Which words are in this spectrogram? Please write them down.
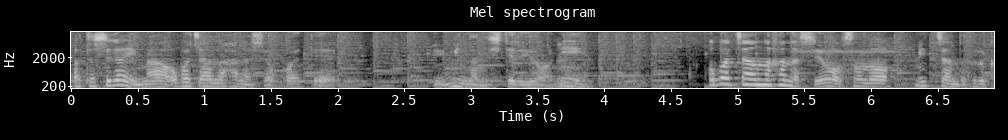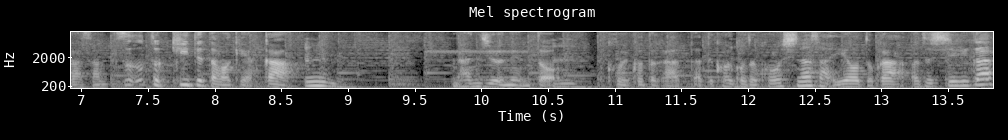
私が今おばちゃんの話をこうやってみんなにしてるように、おばちゃんの話をそのみっちゃんと古川さんずっと聞いてたわけやんか。うんうん何十年と、うん。こういうことがあったってこういうことこうしなさいよとか私が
